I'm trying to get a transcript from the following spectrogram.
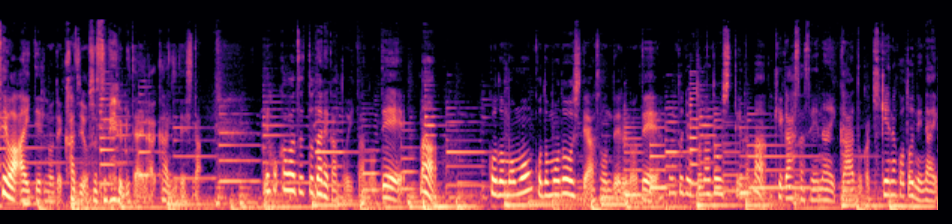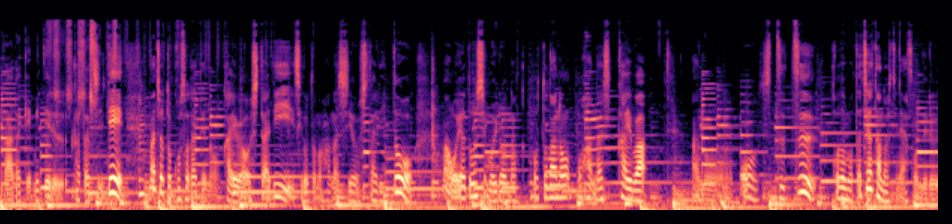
手は空いてるので家事を進めるみたいな感じでした。で他はずっと誰かといたのでまあ子供も子供同士で遊んでるので本当に大人同士っていうのは、まあ、怪我させないかとか危険なことにないかだけ見てる形で、まあ、ちょっと子育ての会話をしたり仕事の話をしたりと、まあ、親同士もいろんな大人のお話会話あのをしつつ子どもたちが楽しそうに遊んでる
